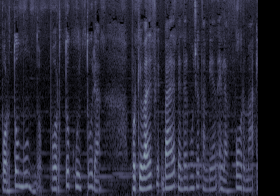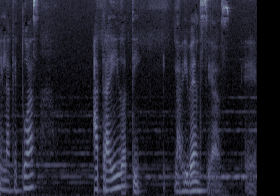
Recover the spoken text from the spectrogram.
por tu mundo, por tu cultura, porque va, a depender mucho también en la forma en la que tú has atraído a ti las vivencias, eh,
